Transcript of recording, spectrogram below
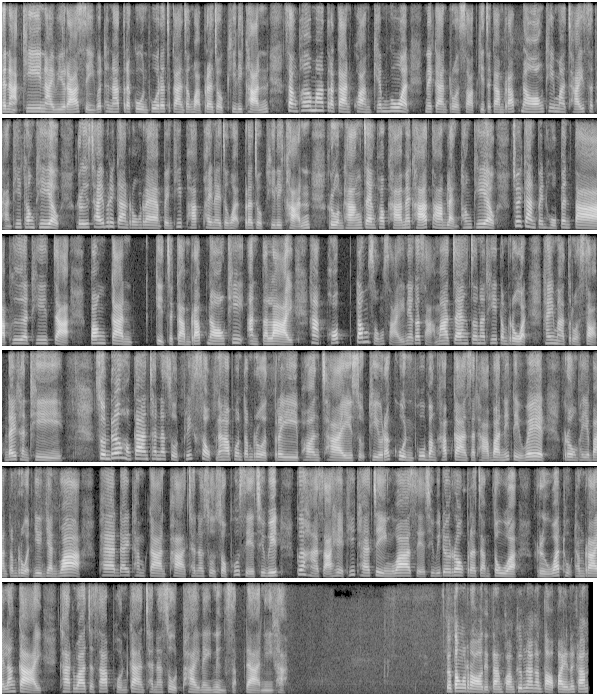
ขณะที่นายวีระศรีวัฒนตระกูล ผู้ราชการจังหวัดประจวบคีรีขันธ์สั่งเพิ่มมาตรการความเข้มงวด ในการตรวจสอบกิจกรรมรับน้องที่มาใช้สถานที่ท่องเที่ยว หรือใช้บริการโรงแรมเป็นที่พักภายในจังหวัดประจวบคีรีขันธ์รวมทั้งแจ้งพ่อค้าแม่ค้าตามแหล่งท่องเที่ยว ช่วยกันเป็นหูเป็นตาเพื่อที่จะป้องกัน กิจกรรมรับน้องที่อันตราย หากพบต้องสงสัยเนี่ยก็สามารถแจ้งเจ้าหน้าที่ตำรวจให้มาตรวจสอบได้ทันที ส่วนเรื่องของการชนสูตรพลิกศพนะคะพลตำรวจตรีพรชัย สุธีรคุณ ผู้บังคับการสถาบันนิติเวชโรงพยาบาลตำรวจยืนยันว่า แพทย์ได้ทำการผ่าชนสูตรศพผู้เสียชีวิต เพื่อหาสาเหตุที่แท้จริงว่าเสียชีวิตด้วยโรคประจำตัว หรือว่าถูกทำร้ายร่างกาย คาดว่าจะทราบผลการชนสูตรภายในหนึ่งสัปดาห์นี้ค่ะ ก็ต้องรอติดตามความคืบหน้ากันต่อไปนะคะ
